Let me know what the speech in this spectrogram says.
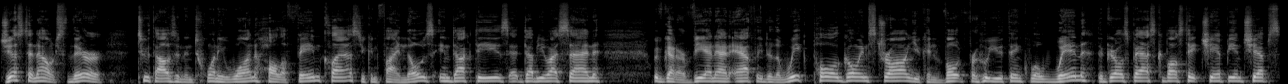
just announced their 2021 Hall of Fame class. You can find those inductees at WSN. We've got our VNN Athlete of the Week poll going strong. You can vote for who you think will win the girls basketball state championships.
